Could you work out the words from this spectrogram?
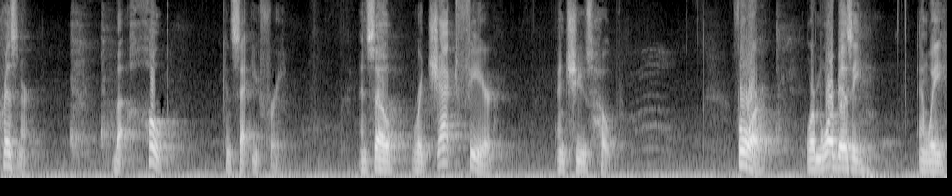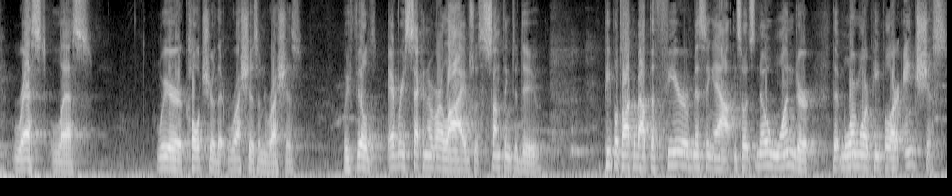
prisoner, but hope can set you free. And so reject fear and choose hope. Four, we're more busy and we rest less. We're a culture that rushes and rushes. We fill every second of our lives with something to do. People talk about the fear of missing out, and so it's no wonder that more and more people are anxious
